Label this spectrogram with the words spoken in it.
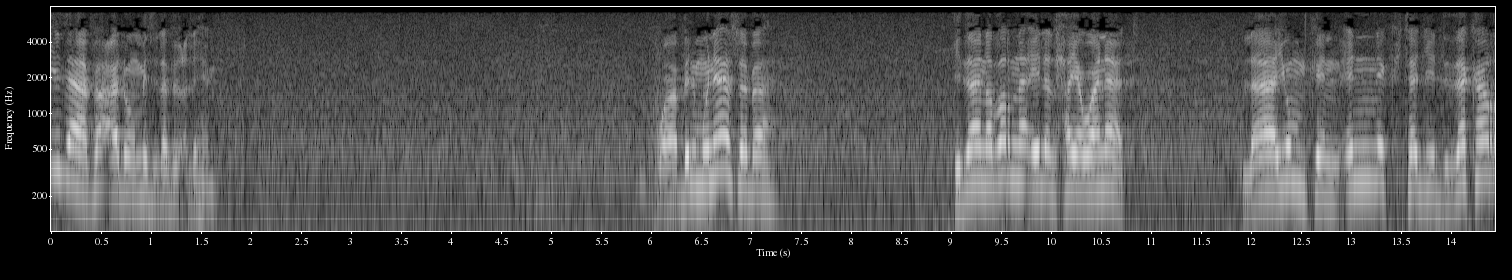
إذا فعلوا مثل فعلهم. وبالمناسبة إذا نظرنا إلى الحيوانات لا يمكن أنك تجد ذكر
